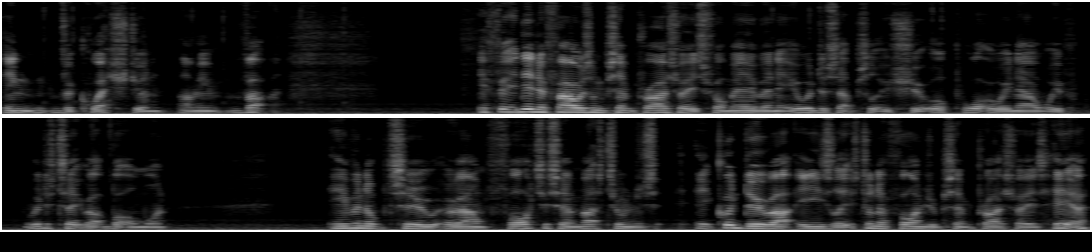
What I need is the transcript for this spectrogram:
in the question. I mean that if it did a thousand percent price raise from here, then it would just absolutely shoot up. What are we now? We've we just take that bottom one. Even up to around 40 cent that's 200 it could do that easily. It's done a 400% price raise here.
